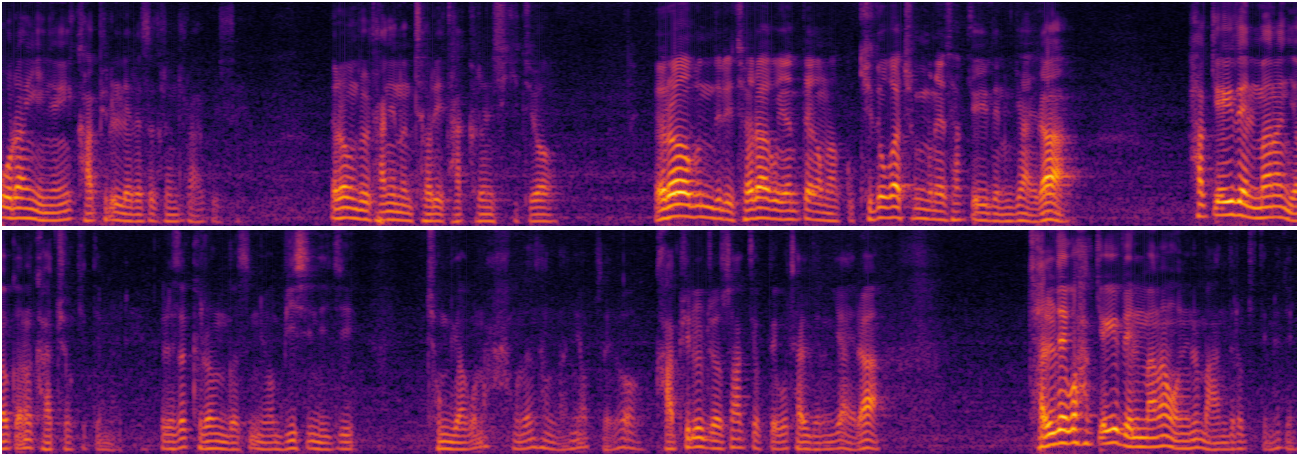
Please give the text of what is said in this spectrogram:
호랑이 인형이 가피를 내려서 그런 줄 알고 있어요. 여러분들 다니는 절이 다 그런 식이죠. 여러분들이 절하고 연대가 맞고 기도가 충분해서 합격이 되는 게 아니라 합격이 될 만한 여건을 갖추었기 때문에 그래요. 그래서 그런 것은요 미신이지 종교하고는 아무런 상관이 없어요. 가피를 줘서 합격되고 잘 되는 게 아니라 잘 되고 합격이 될 만한 원인을 만들었기 때문에 되는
